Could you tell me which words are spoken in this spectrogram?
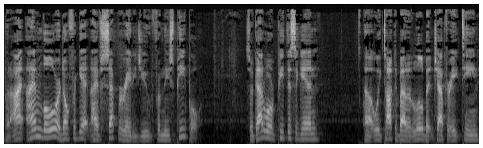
But I, I'm the Lord. Don't forget, I have separated you from these people. So God will repeat this again. Uh, we talked about it a little bit in chapter 18.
